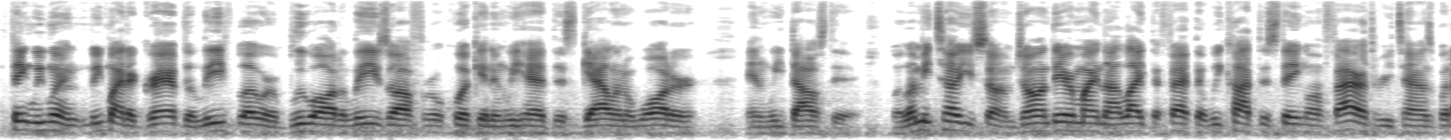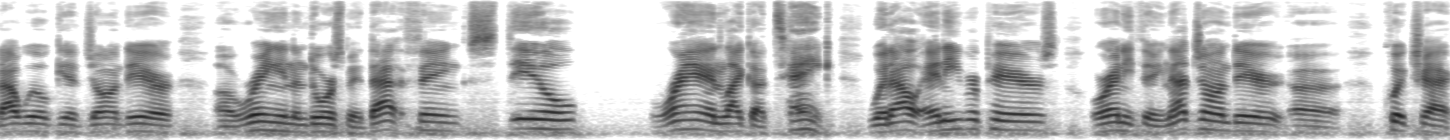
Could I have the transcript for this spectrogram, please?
I think we went. We might have grabbed the leaf blower, blew all the leaves off real quick, and then we had this gallon of water and we doused it. But let me tell you something. John Deere might not like the fact that we caught this thing on fire three times, but I will give John Deere a ringing endorsement. That thing still ran like a tank without any repairs or anything. That John Deere uh, QuikTrak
